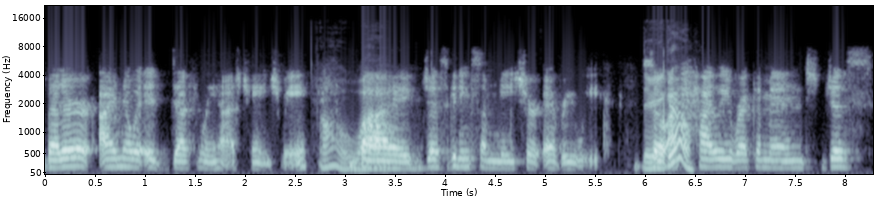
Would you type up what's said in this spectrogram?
better. I know it, it definitely has changed me Oh wow. by just getting some nature every week. There so I highly recommend just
